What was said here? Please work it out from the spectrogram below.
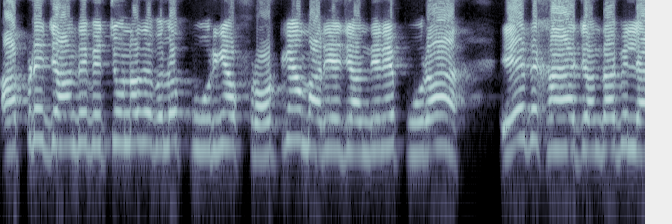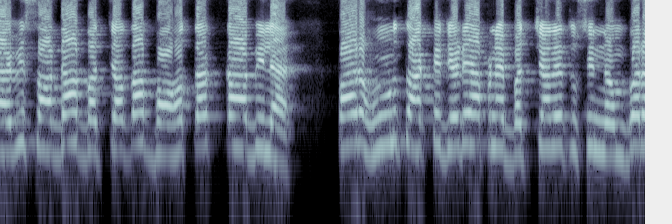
ਆਪਣੇ ਜਾਣ ਦੇ ਵਿੱਚ ਉਹਨਾਂ ਦੇ ਵੱਲੋਂ ਪੂਰੀਆਂ ਫਰੋਟੀਆਂ ਮਾਰੀਆਂ ਜਾਂਦੀਆਂ ਨੇ, ਪੂਰਾ ਇਹ ਦਿਖਾਇਆ ਜਾਂਦਾ ਵੀ ਲੈ ਵੀ ਸਾਡਾ ਬੱਚਾ ਤਾਂ ਬਹੁਤ ਕਾਬਿਲ ਹੈ। ਪਰ ਹੁਣ ਤੱਕ ਜਿਹੜੇ ਆਪਣੇ ਬੱਚਿਆਂ ਦੇ ਤੁਸੀਂ ਨੰਬਰ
